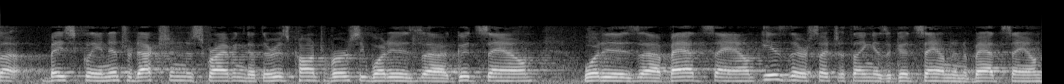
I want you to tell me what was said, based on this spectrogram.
uh, basically an introduction describing that there is controversy, what is uh, good sound, what is uh, bad sound, is there such a thing as a good sound and a bad sound,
